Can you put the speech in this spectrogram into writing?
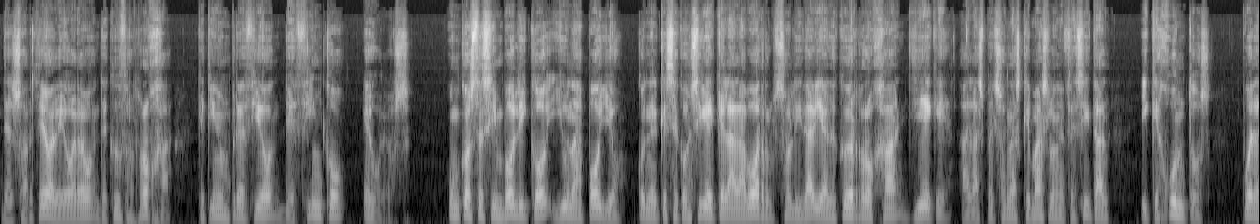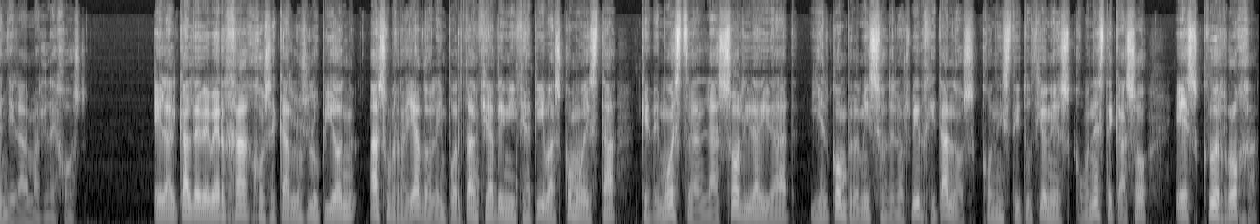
del sorteo de oro de Cruz Roja, que tiene un precio de 5 euros. Un coste simbólico y un apoyo con el que se consigue que la labor solidaria de Cruz Roja llegue a las personas que más lo necesitan y que juntos puedan llegar más lejos. El alcalde de Berja, José Carlos Lupión, ha subrayado la importancia de iniciativas como esta que demuestran la solidaridad y el compromiso de los virgitanos con instituciones como en este caso es Cruz Roja,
